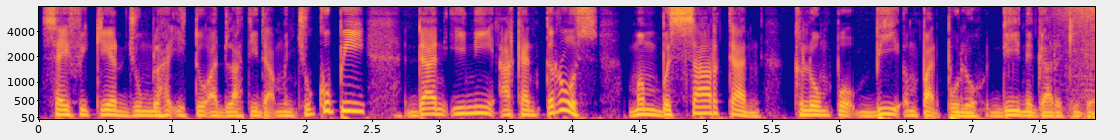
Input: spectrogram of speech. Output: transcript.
saya fikir jumlah itu adalah tidak mencukupi dan ini akan terus membesarkan kelompok B40 di negara kita.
